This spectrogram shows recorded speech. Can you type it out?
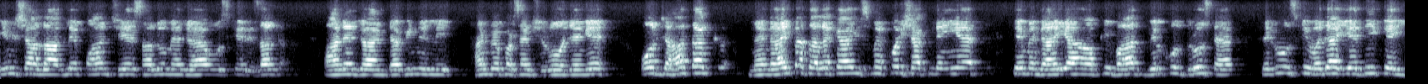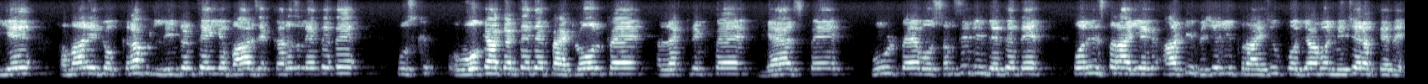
इनशाला अगले पाँच छः सालों में जो है उसके रिज़ल्ट आने जो है डेफिनेटली हंड्रेड परसेंट शुरू हो जाएँगे। और जहाँ तक महँगाई का तलक है, इसमें कोई शक नहीं है कि महँगाई आपकी बात बिल्कुल दुरुस्त है, लेकिन उसकी वजह यह थी कि ये हमारे जो करप्ट लीडर थे, ये बाहर से कर्ज लेते थे उस वो क्या करते थे? पेट्रोल पे, इलेक्ट्रिक पे, गैस पे, फ़ूड पे, वो सब्सिडी देते थे और इस तरह ये आर्टिफिशियली प्राइसों को जब वो नीचे रखते थे।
